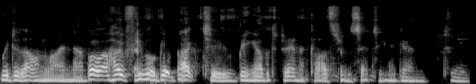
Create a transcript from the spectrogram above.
We do that online now, but hopefully we'll get back to being able to do it in a classroom setting again too.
